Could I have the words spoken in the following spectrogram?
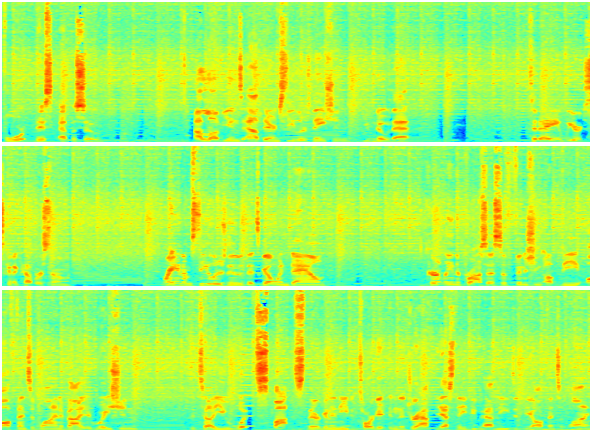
for this episode. I love Yins out there in Steelers Nation. You know that. Today, we are just going to cover some random Steelers news that's going down. Currently in the process of finishing up the offensive line evaluation to tell you what spots they're going to need to target in the draft. Yes, they do have needs at the offensive line.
